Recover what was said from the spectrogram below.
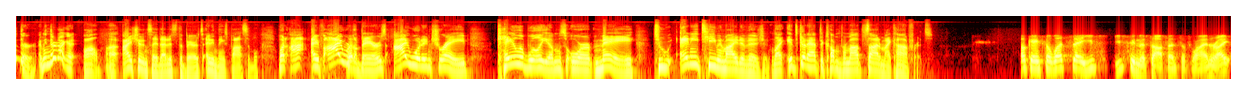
either. I mean, they're not going to. Well, uh, I shouldn't say that. It's the Bears. Anything's possible. But I, if I were the Bears, I wouldn't trade. Caleb Williams or Maye to any team in my division. Like it's going to have to come from outside of my conference. Okay, so let's say you've you've seen this offensive line, right?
